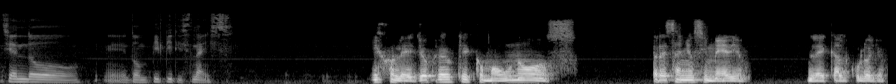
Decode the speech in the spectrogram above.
siendo eh, Don Pipiris Nice? Híjole, yo creo que como unos tres años y medio, le calculo yo.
